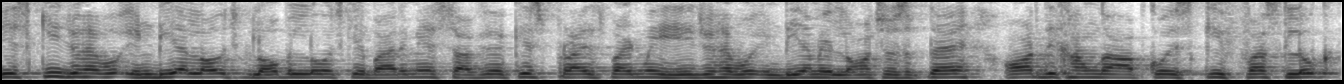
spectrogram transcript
इसकी जो है वो इंडिया लॉन्च ग्लोबल लॉन्च के बारे में, साथ ही किस प्राइस पॉइंट में ये जो है वो इंडिया में लॉन्च हो सकता है, और दिखाऊँगा आपको इसकी फ़र्स्ट लुक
